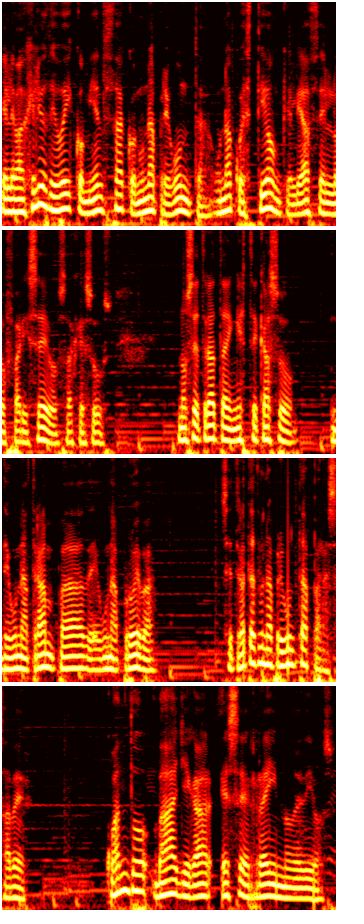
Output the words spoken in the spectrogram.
El Evangelio de hoy comienza con una pregunta, una cuestión que le hacen los fariseos a Jesús. No se trata en este caso de una trampa, de una prueba, se trata de una pregunta para saber, ¿cuándo va a llegar ese reino de Dios?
